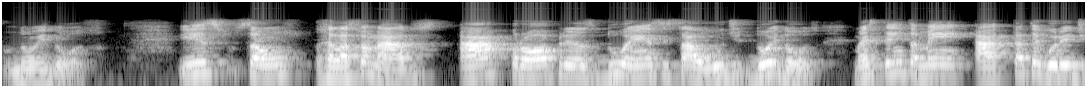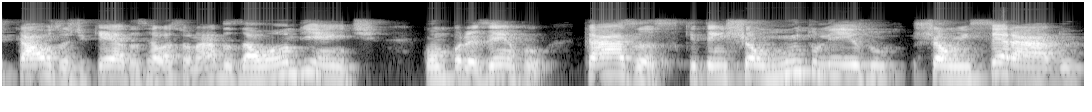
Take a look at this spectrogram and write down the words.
no idoso. Isso são relacionados a próprias doenças e saúde do idoso. Mas tem também a categoria de causas de quedas relacionadas ao ambiente, como por exemplo, casas que têm chão muito liso, chão encerado,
